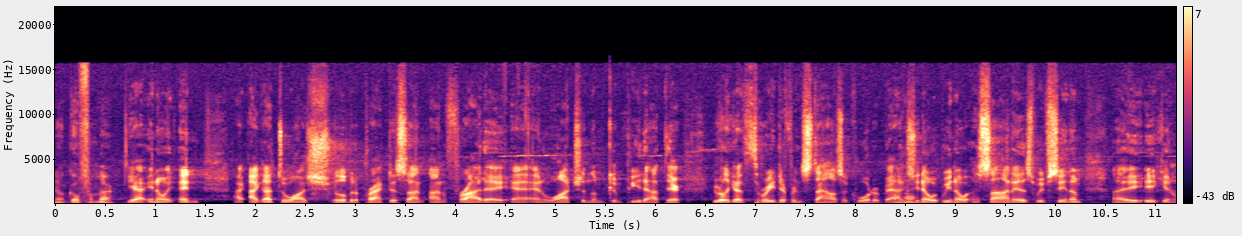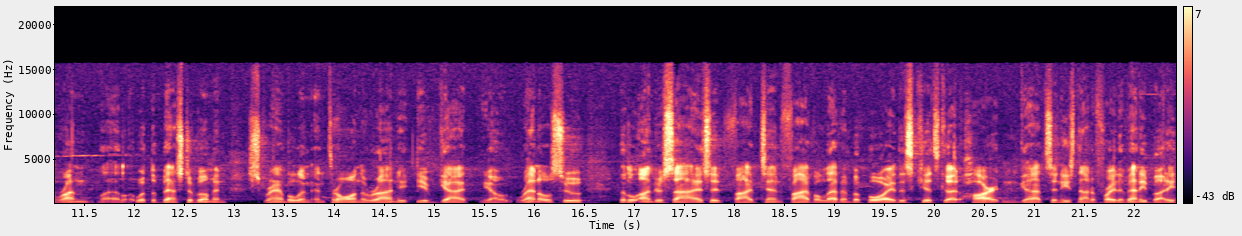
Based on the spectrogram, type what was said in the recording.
you know, go from there. Yeah, you know, and I, I, got to watch a little bit of practice on, on Friday and, and, watching them compete out there. You really got three different styles of quarterbacks. Uh-huh. You know, we know what Hasaan is. We've seen him. Uh, he, he, can run uh, with the best of them and scramble and, and throw on the run. You, you've got, you know, Reynolds who – little undersized at 5'10", 5'11", but boy, this kid's got heart and guts, and he's not afraid of anybody.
